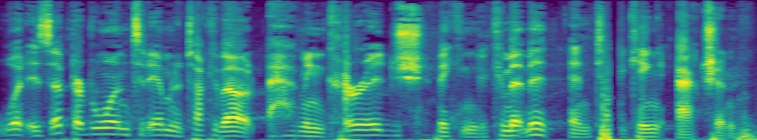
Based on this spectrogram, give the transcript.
What is up, everyone? Today I'm going to talk about having courage, making a commitment, and taking action.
